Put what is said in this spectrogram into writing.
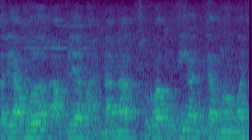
तर यामुळं आपल्या भांडणांना सुरुवात होती आणि त्यामुळं मन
